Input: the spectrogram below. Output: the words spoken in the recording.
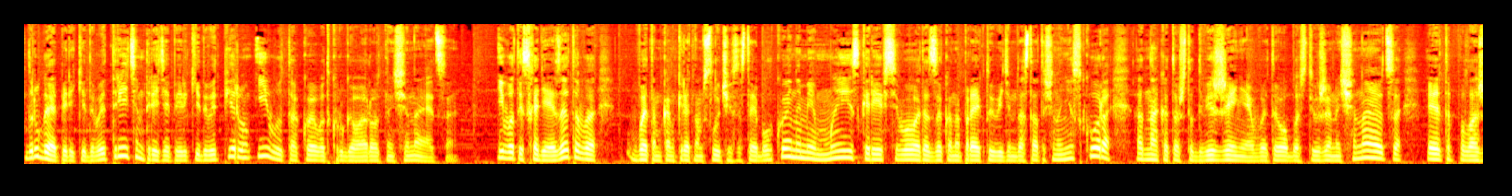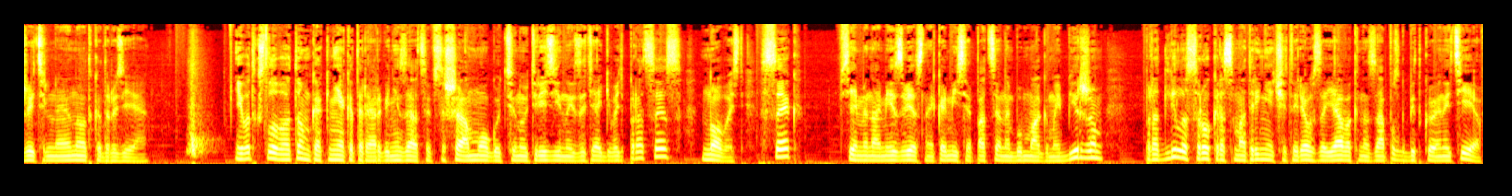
Другая перекидывает третьим, третья перекидывает первым, и вот такой вот круговорот начинается. И вот исходя из этого, в этом конкретном случае со стейблкоинами, мы, скорее всего, этот законопроект увидим достаточно не скоро, однако то, что движения в этой области уже начинаются, это положительная нотка, друзья. И вот к слову о том, как некоторые организации в США могут тянуть резину и затягивать процесс, новость. SEC, всеми нами известная комиссия по ценным бумагам и биржам, продлила срок рассмотрения четырех заявок на запуск биткоин ETF.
